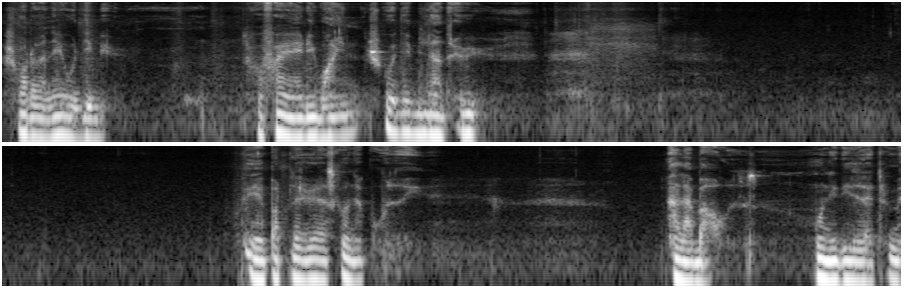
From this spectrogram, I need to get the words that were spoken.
Je vais revenir au début. Je vais faire un rewind jusqu'au début de l'entrevue. Peu importe le geste qu'on a posé. À la base, on est des êtres humains.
